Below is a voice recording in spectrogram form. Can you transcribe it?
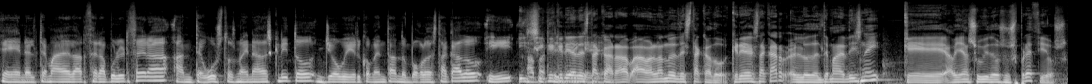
eh, en el tema de dar cera, pulir cera, ante gustos no hay nada escrito. Yo voy a ir comentando un poco lo destacado y. Y sí que quería de destacar, que... hablando de destacado, quería destacar lo del tema de Disney, que habían subido sus precios.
